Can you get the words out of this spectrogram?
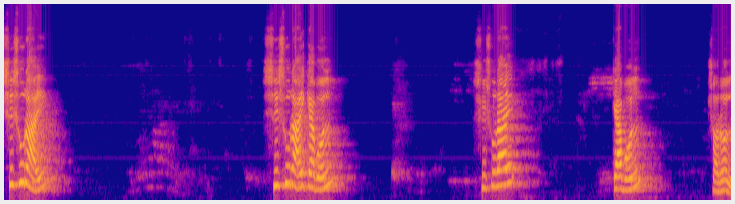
শিশুরাই শিশুরাই কেবল শিশুরাই কেবল সরল।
